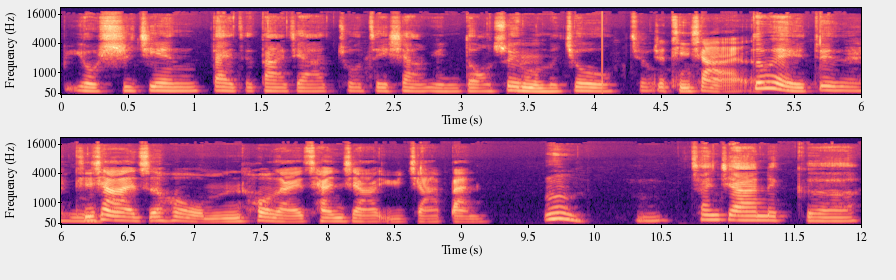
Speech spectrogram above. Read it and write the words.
有时间带着大家做这项运动，所以我们就、嗯、就就停下来了。对对对，停下来之后，我们后来参加瑜伽班。嗯嗯，参加那个。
